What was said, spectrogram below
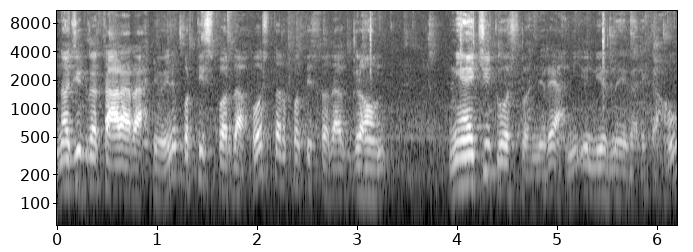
नजिक र टाढा राख्ने होइन प्रतिस्पर्धा होस् तर प्रतिस्पर्धा ग्राउन्ड न्यायोचित होस् भनेरै हामी यो निर्णय गरेका हौँ।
